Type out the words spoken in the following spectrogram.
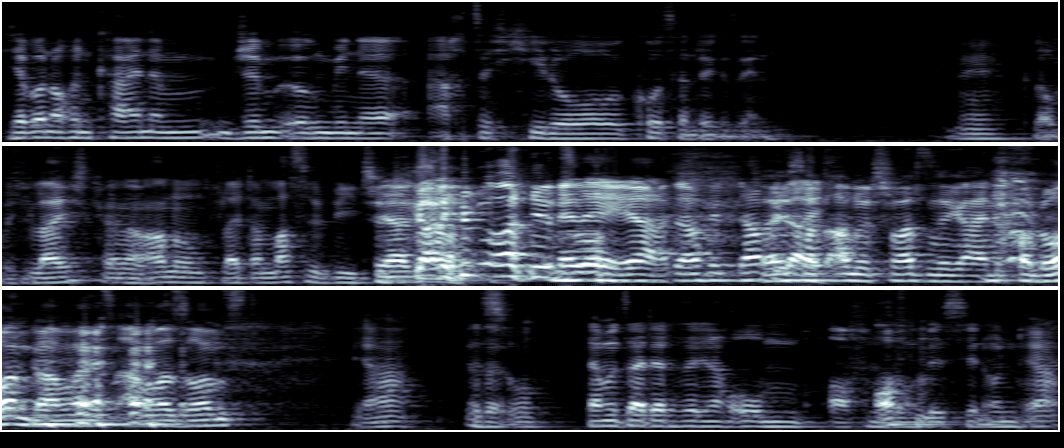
Ich habe noch in keinem Gym irgendwie eine 80 Kilo Kurzhantel gesehen. Nee, glaube ich. Vielleicht, keine also, Ahnung, vielleicht am Muscle Beach. Ja, genau. Kalifornien. Nee, nee, ja, da, da vielleicht, vielleicht hat Arnold Schwarzenegger eine verloren damals, aber sonst, ja, ist also, so. Damit seid ihr tatsächlich nach oben offen, offen. so ein bisschen. Und ja.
